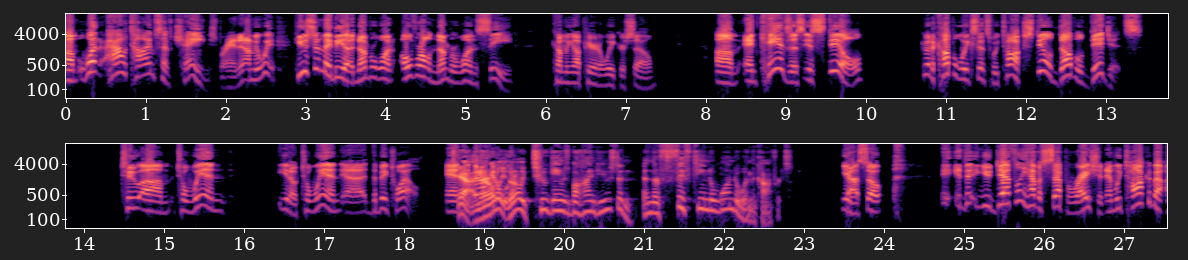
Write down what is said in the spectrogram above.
Um, what how times have changed, Brandon? I mean, we, Houston may be a number one overall number one seed coming up here in a week or so, um, and Kansas is still, given a couple weeks since we talked, still double digits to um to win, you know, to win uh, the Big 12. And yeah, they're and they're only they're only two games behind Houston, and they're 15 to one to win the conference. Yeah, so it, you definitely have a separation, and we talk about.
